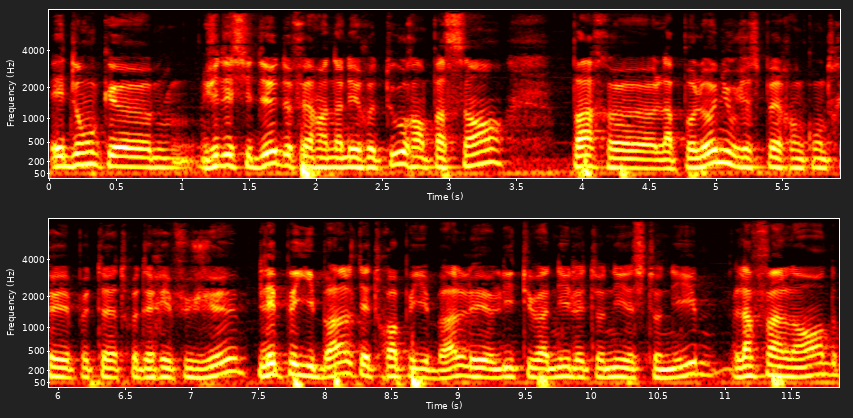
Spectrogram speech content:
Et donc, euh, j'ai décidé de faire un aller-retour en passant par euh, la Pologne, où j'espère rencontrer peut-être des réfugiés, les pays baltes, les trois pays baltes, les Lituanie, Lettonie, Estonie, la Finlande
